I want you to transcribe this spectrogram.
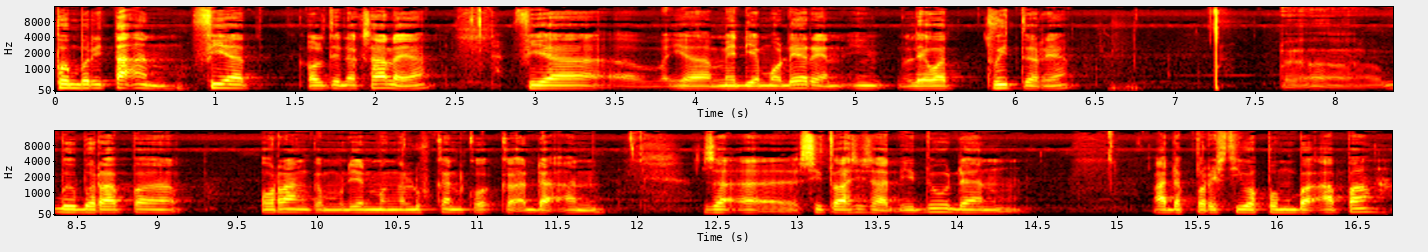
pemberitaan via kalau tidak salah ya via ya media modern lewat Twitter ya Eh, beberapa orang kemudian mengeluhkan keadaan eh, situasi saat itu dan ada peristiwa pemba apa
